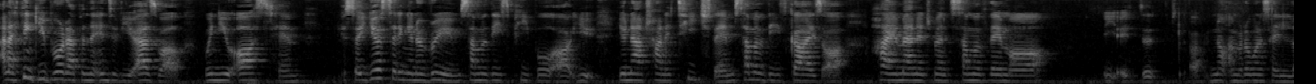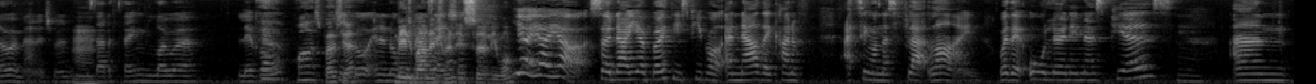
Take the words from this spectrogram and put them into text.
and I think you brought up in the interview as well when you asked him. So you're sitting in a room. Some of these people are you. You're now trying to teach them. Some of these guys are higher management. Some of them are, uh, not. I don't want to say lower management. Is that a thing? Lower level. Yeah, well, I suppose people yeah. in an Mid management is certainly one. Yeah, yeah, yeah. So now you have both these people, and now they're kind of acting on this flat line where they're all learning as peers. Yeah. Um,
